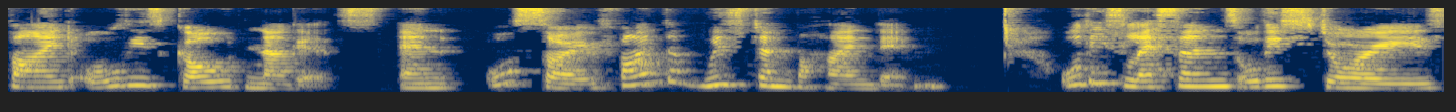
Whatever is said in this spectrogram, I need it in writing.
find all these gold nuggets and also find the wisdom behind them. All these lessons, all these stories,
